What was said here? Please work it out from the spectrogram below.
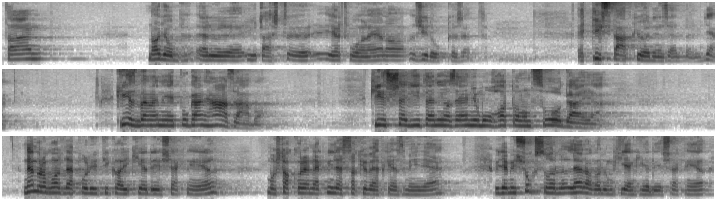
talán nagyobb előjutást ért volna el a zsidók között. Egy tisztább környezetben, ugye? Kézbe menni egy pogány házába. Kész segíteni az elnyomó hatalom szolgáját. Nem ragad le politikai kérdéseknél, most akkor ennek mi lesz a következménye? Ugye mi sokszor leragadunk ilyen kérdéseknél,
